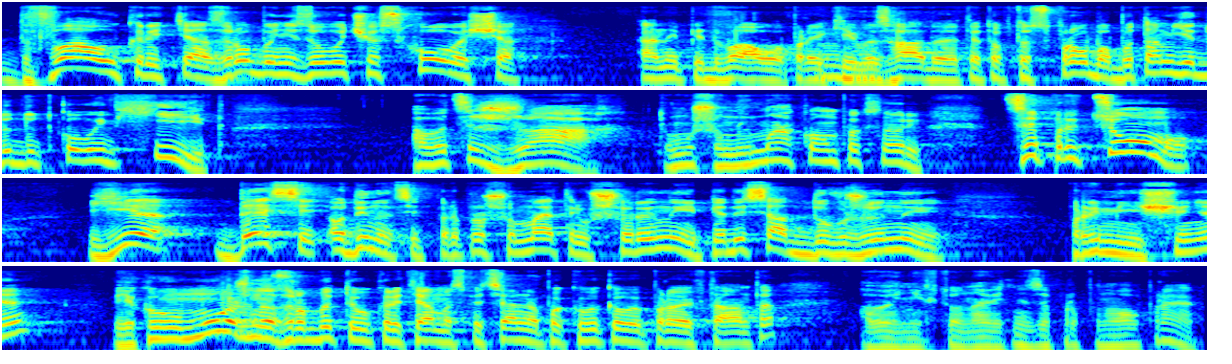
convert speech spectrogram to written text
два укриття зроблені з овочосховища, а не підвалу, про який ви згадуєте. Тобто спроба, бо там є додатковий вхід. Але це жах, тому що нема комплексного рівня. Це при цьому є 10, 11, перепрошую, метрів ширини і 50 довжини приміщення, в якому можна зробити укриття. Ми спеціально покликали проєктанта, але ніхто навіть не запропонував проєкт.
